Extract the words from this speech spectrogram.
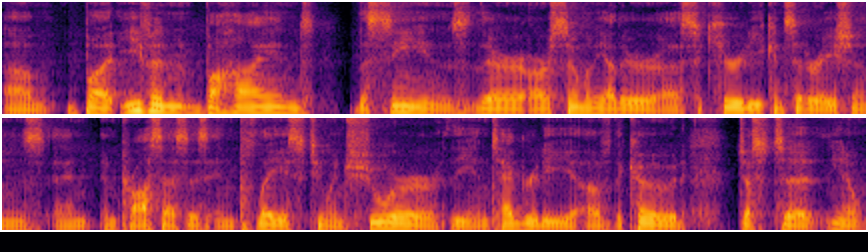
Um, but even behind the scenes, there are so many other uh, security considerations and, and processes in place to ensure the integrity of the code, just to you know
